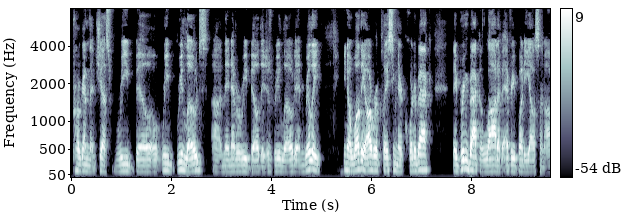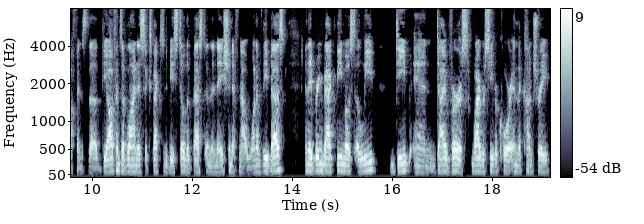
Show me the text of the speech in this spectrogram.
program that just rebuild re- reloads. Uh, they never rebuild; they just reload. And really, you know, while they are replacing their quarterback, they bring back a lot of everybody else on offense. the The offensive line is expected to be still the best in the nation, if not one of the best. And they bring back the most elite, deep, and diverse wide receiver corps in the country.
